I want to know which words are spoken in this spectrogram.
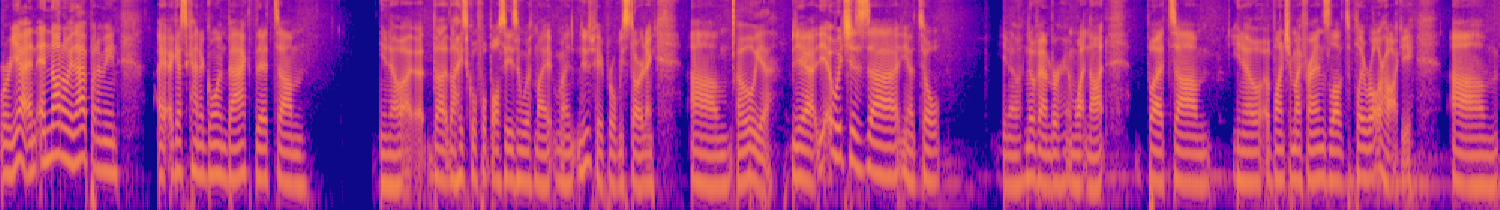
or yeah, and, and not only that, but I mean, I, I guess kind of going back that, um, you know, the the high school football season with my my newspaper will be starting. Um, oh yeah. yeah, yeah, which is uh, you know till you know November and whatnot. But um, you know, a bunch of my friends love to play roller hockey, um,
